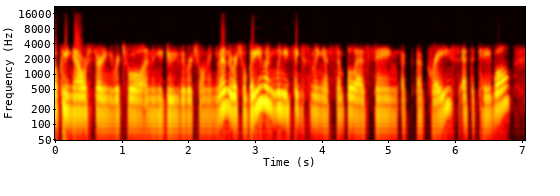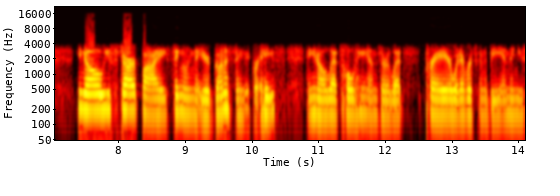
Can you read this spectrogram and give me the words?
okay, now we're starting the ritual, and then you do the ritual, and then you end the ritual. But even when you think of something as simple as saying a, a grace at the table, you know, you start by signaling that you're going to say the grace, and you know, let's hold hands or let's pray or whatever it's going to be, and then you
